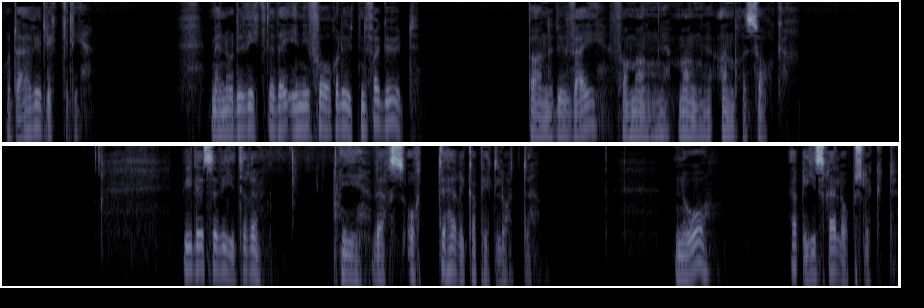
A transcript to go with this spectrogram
og da er vi lykkelige. Men når du vikler deg inn i forhold utenfor Gud, baner du vei for mange, mange andre sorger. Vi leser videre i vers åtte her i kapittel åtte. Nå er Israel oppslukt.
